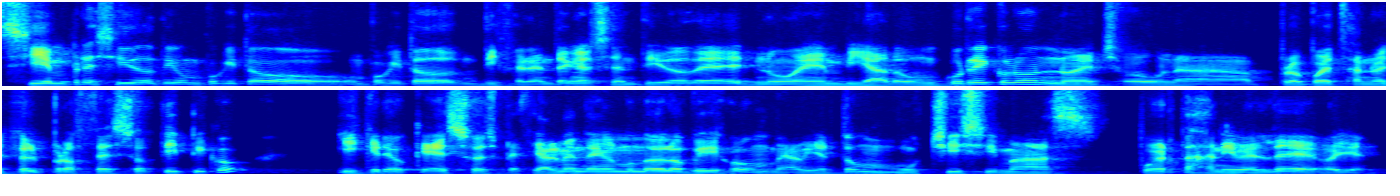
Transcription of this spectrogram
siempre he sido, tío, un poquito, un poquito diferente en el sentido de no he enviado un currículum, no he hecho una propuesta, no he hecho el proceso típico y creo que eso, especialmente en el mundo de los videojuegos, me ha abierto muchísimas puertas a nivel de, oye,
